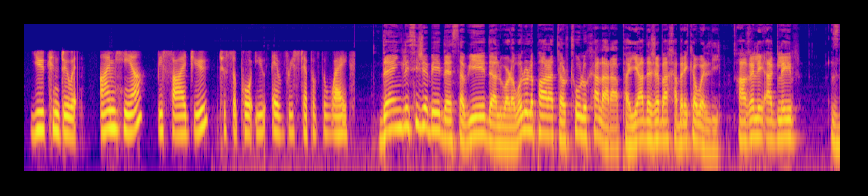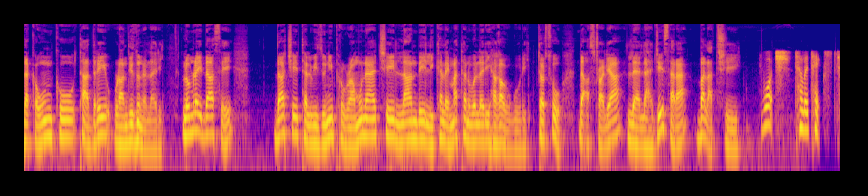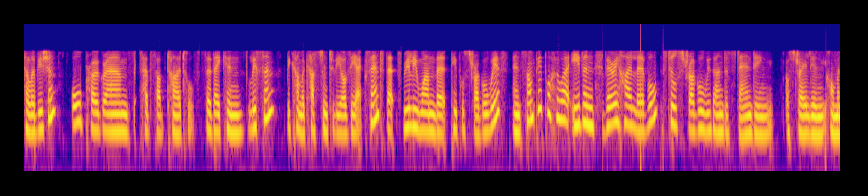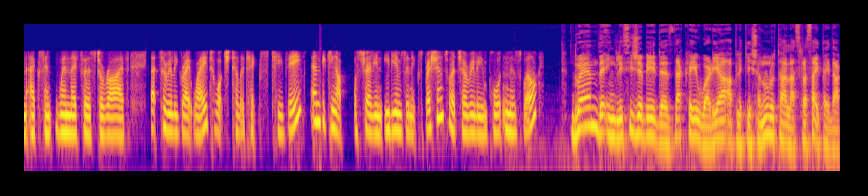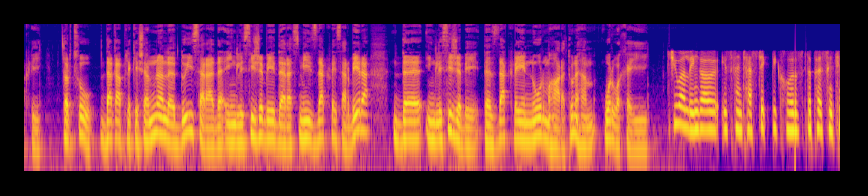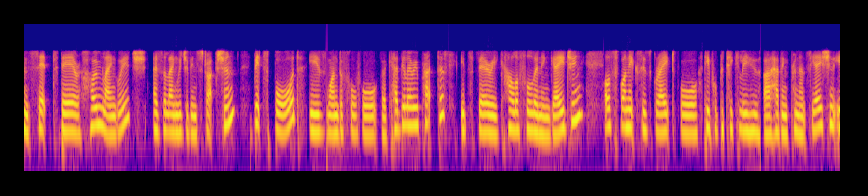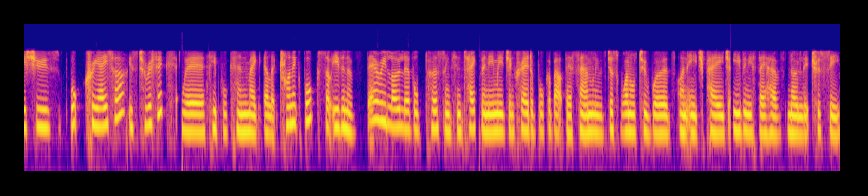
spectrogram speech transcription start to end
You can do it. I'm here beside you to support you every step of the way. د انګلیسي ژبې د سویې د لوړولو لپاره تر ټولو ښه لاره په یاد ژبه خبرې کول دي اغلی اګلیر زده کوونکو ته درې وړاندیزونه لري لومړی داسې دا چې تلویزیونی پروګرامونه چې لاندې لیکلې متن ولري هغه وګوري ترڅو د استرالیا له لهجې سره بلد شي Watch teletext television All programs have subtitles so they can listen, become accustomed to the Aussie accent. That's really one that people struggle with. And some people who are even very high level still struggle with understanding Australian common accent when they first arrive. That's a really great way to watch teletext TV and picking up Australian idioms and expressions, which are really important as well. دویم د انګلیسي ژبې د زده کړې وړیا اپلیکیشنونو ته لاسرسي پیدا کړي ترڅو دغه اپلیکیشنونه له دوی سره د انګلیسي ژبې د رسمي زده کړې سربېره د انګلیسي ژبې د زده کړې نور مهارتونه هم وروخیي Duolingo is fantastic because the person can set their home language as the language of instruction Bitsboard is wonderful for vocabulary practice. It's very colourful and engaging. Osphonics is great for people particularly who are having pronunciation issues book creator is terrific, where people can make electronic books. So even a very low level person can take an image and create a book about their family with just one or two words on each page, even if they have no literacy.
